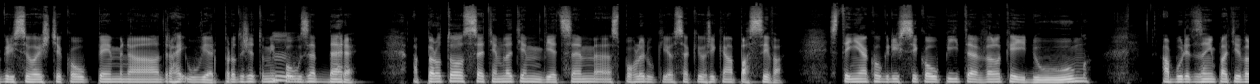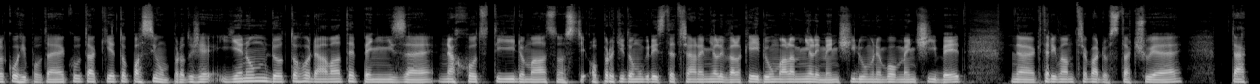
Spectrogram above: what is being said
když si ho ještě koupím na drahý úvěr, protože to mi hmm. pouze bere. A proto se těmhle těm věcem z pohledu Kiyosakiho říká pasiva. Stejně jako když si koupíte velký dům, a budete za ní platit velkou hypotéku, tak je to pasivum, protože jenom do toho dáváte peníze na chod té domácnosti. Oproti tomu, kdy jste třeba neměli velký dům, ale měli menší dům nebo menší byt, který vám třeba dostačuje, tak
